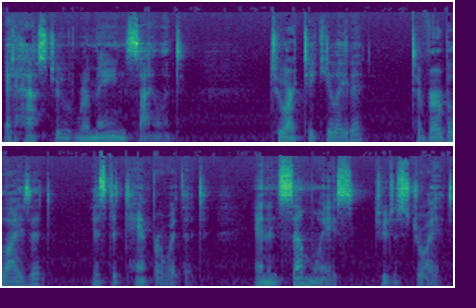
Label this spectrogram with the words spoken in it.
it has to remain silent. To articulate it, to verbalize it, is to tamper with it, and in some ways, to destroy it.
